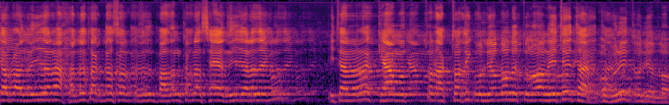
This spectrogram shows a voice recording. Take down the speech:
দরবার নিজে যারা হাজরত আকদাস বাদন কাবলা সে নিজে যারা যাইব। ইতারা কেমত আক্তাধিক অলিউল্লাহ তুমি অনেইতেই থাকে অগণিত অলিউল্লাহ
